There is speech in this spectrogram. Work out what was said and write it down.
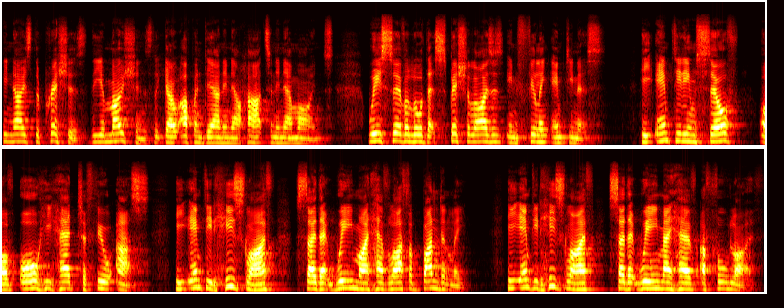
He knows the pressures, the emotions that go up and down in our hearts and in our minds. We serve a Lord that specializes in filling emptiness. He emptied himself of all he had to fill us. He emptied his life so that we might have life abundantly. He emptied his life so that we may have a full life.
